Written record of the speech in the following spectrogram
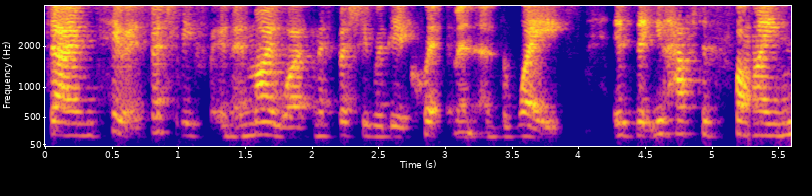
down to it, especially in, in my work and especially with the equipment and the weights, is that you have to find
